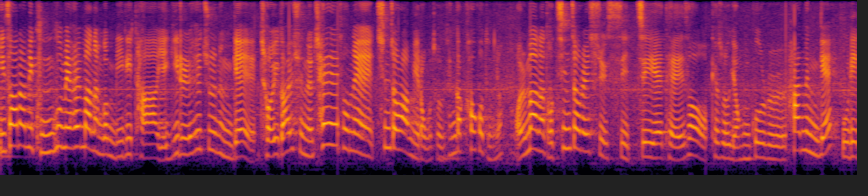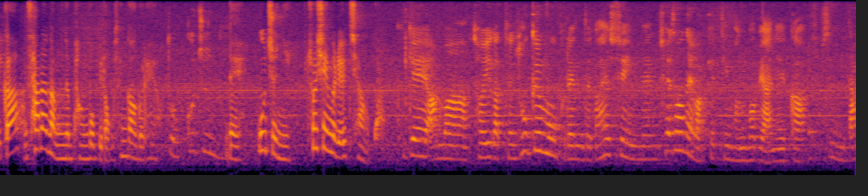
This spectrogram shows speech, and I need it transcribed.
이 사람이 궁금해 할 만한 건 미리 다 얘기를 해주는 게 저희가 할 수 있는 최선의 친절함이라고 저는 생각하거든요. 얼마나 더 친절할 수 있을지에 대해서 계속 연구를 하는 게 우리가 살아남는 방법이라고 생각을 해요. 또 꾸 준히 네, 꾸준히 초심을 잃지 않고. 그게 아마 저희 같은 소규모 브랜드가 할 수 있는 최선의 마케팅 방법이 아닐까 싶습니다.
